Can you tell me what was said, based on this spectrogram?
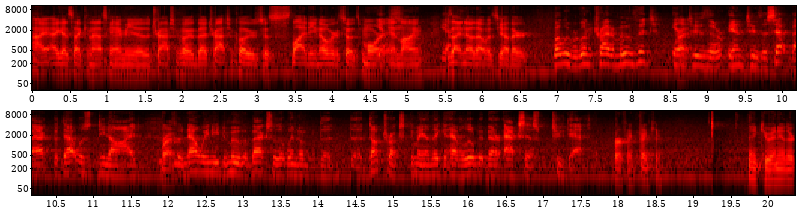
I, I guess I can ask Amy, uh, the trash enclosure, the trash enclosure is just sliding over so it's more Yes. in line? Because Yes. I know that was the other, Well, we were going to try to move it Right. into the, into the setback, but that was denied. Right. So now we need to move it back so that when the, the- the dump trucks come in, they can have a little bit better access to that. perfect, thank you. Thank you. Any other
